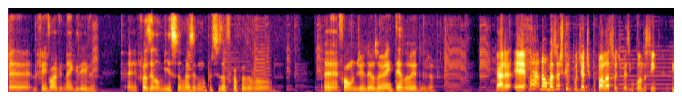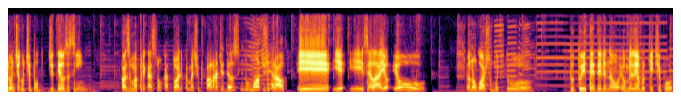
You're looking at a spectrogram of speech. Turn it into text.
é, ele fez live na igreja, é, fazendo missa, mas ele não precisa ficar fazendo. é, falando de Deus, eu entendo ele já. Cara, é. Mas, não, mas eu acho que ele podia, tipo, falar só de vez em quando, assim. Não digo tipo de Deus assim. Fazer uma pregação católica, mas tipo, falar de Deus assim de um modo geral. E, e, e, sei lá, eu, eu. Eu não gosto muito do. Do Twitter dele, não. Eu me lembro que, tipo.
